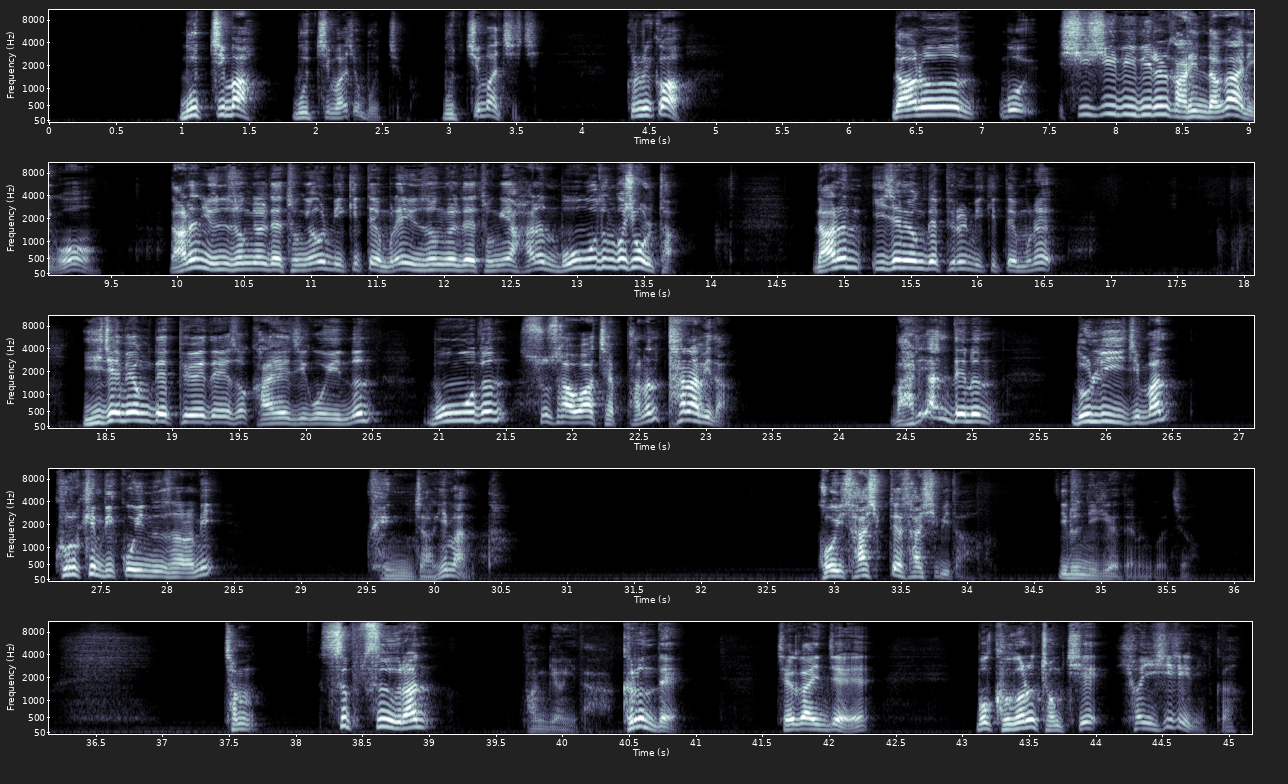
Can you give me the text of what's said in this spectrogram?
묻지 마. 묻지 마죠, 묻지 마. 묻지 마 지지. 그러니까 나는 뭐 시시비비를 가린다가 아니고 나는 윤석열 대통령을 믿기 때문에 윤석열 대통령이 하는 모든 것이 옳다. 나는 이재명 대표를 믿기 때문에 이재명 대표에 대해서 가해지고 있는 모든 수사와 재판은 탄압이다. 말이 안 되는 논리이지만 그렇게 믿고 있는 사람이 굉장히 많다. 거의 40대 40이다. 이런 얘기가 되는 거죠. 참 씁쓸한 광경이다. 그런데 제가 이제 뭐 그거는 정치의 현실이니까.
